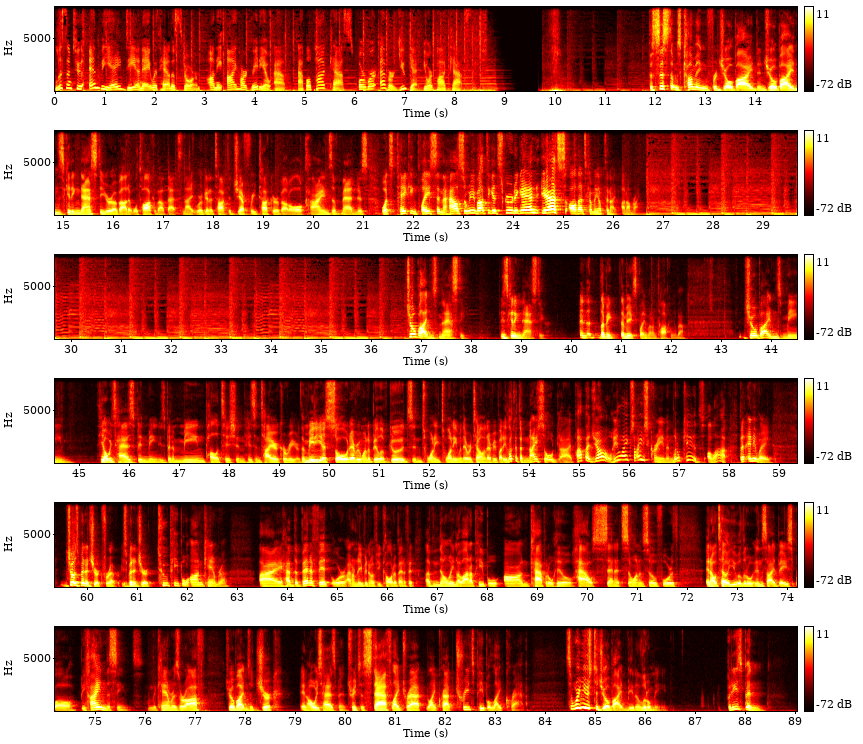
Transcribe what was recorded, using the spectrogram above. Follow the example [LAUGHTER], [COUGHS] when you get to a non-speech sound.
Listen to NBA DNA with Hannah Storm on the iHeartRadio app, Apple Podcasts, or wherever you get your podcasts. The system's coming for Joe Biden, and Joe Biden's getting nastier about it. We'll talk about that tonight. We're going to talk to Jeffrey Tucker about all kinds of madness. What's taking place in the House? Are we about to get screwed again? Yes, all that's coming up tonight on I'm Right. Joe Biden's nasty. He's getting nastier. And let me, let me explain what I'm talking about. Joe Biden's mean. He always has been mean. He's been a mean politician his entire career. The media sold everyone a bill of goods in 2020 when they were telling everybody, look at the nice old guy, Papa Joe. He likes ice cream and little kids a lot. But anyway, Joe's been a jerk forever. He's been a jerk to people on camera. I have the benefit, or I don't even know if you call it a benefit, of knowing a lot of people on Capitol Hill, House, Senate, so on and so forth. And I'll tell you a little inside baseball behind the scenes. When the cameras are off, Joe Biden's a jerk and always has been. Treats his staff like, tra- like crap, treats people like crap. So we're used to Joe Biden being a little mean. But he's been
